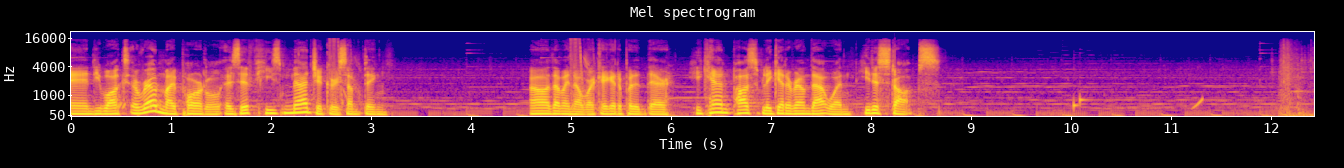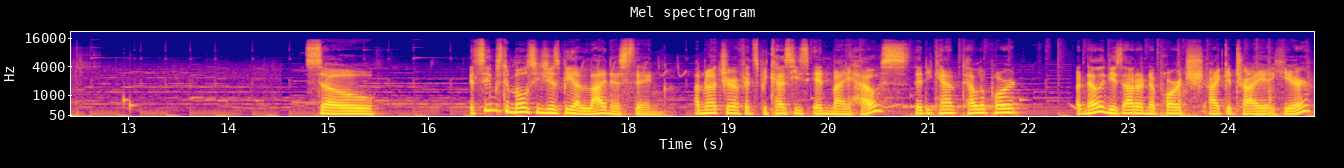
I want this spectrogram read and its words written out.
And he walks around my portal as if he's magic or something. Oh, that might not work. I gotta put it there. He can't possibly get around that one. He just stops. So, it seems to mostly just be a Linus thing. I'm not sure if it's because he's in my house that he can't teleport, but now that he's out on the porch, I could try it here.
